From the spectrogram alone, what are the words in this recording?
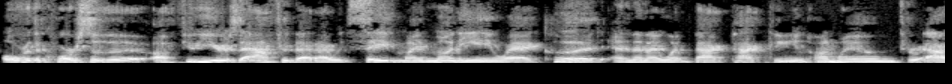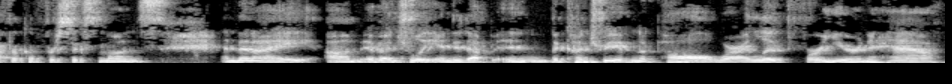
over the course of a few years after that, I would save my money any way I could. And then I went backpacking on my own through Africa for six months. And then I um, eventually ended up in the country of Nepal, where I lived for a year and a half.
